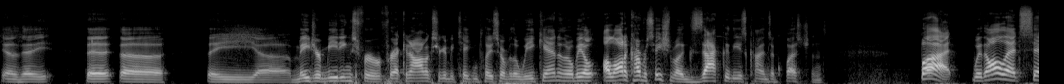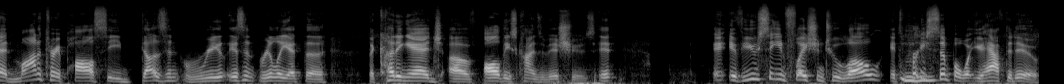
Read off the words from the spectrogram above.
you know, the, the, the, the uh, major meetings for, for economics are going to be taking place over the weekend, and there'll be a, a lot of conversation about exactly these kinds of questions. But with all that said, monetary policy doesn't re- isn't really at the the cutting edge of all these kinds of issues. It, if you see inflation too low, it's pretty simple what you have to do.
